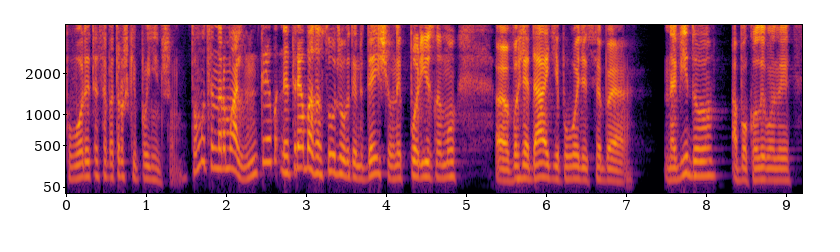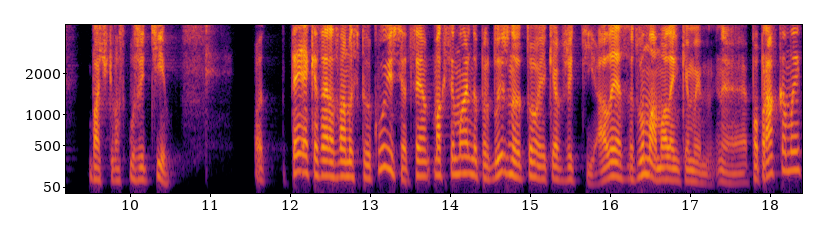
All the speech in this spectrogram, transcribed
поводите себе трошки по-іншому. Тому це нормально. Не треба, не треба засуджувати людей, що вони по-різному е, виглядають і поводять себе на відео, або коли вони бачать вас у житті. От те, як я зараз з вами спілкуюся, це максимально приближено до того, як я в житті. Але з двома маленькими е, поправками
